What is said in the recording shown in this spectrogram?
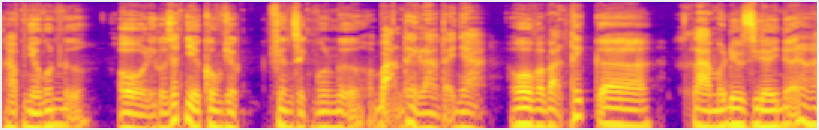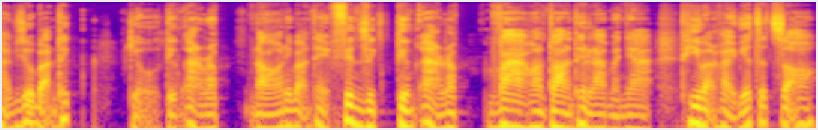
học nhiều ngôn ngữ. Ồ thì có rất nhiều công việc phiên dịch ngôn ngữ bạn có thể làm tại nhà. Ồ và bạn thích uh, làm một điều gì đấy nữa chẳng hạn. Ví dụ bạn thích kiểu tiếng ả rập đó thì bạn có thể phiên dịch tiếng ả rập và hoàn toàn có thể làm ở nhà thì bạn phải biết rất rõ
